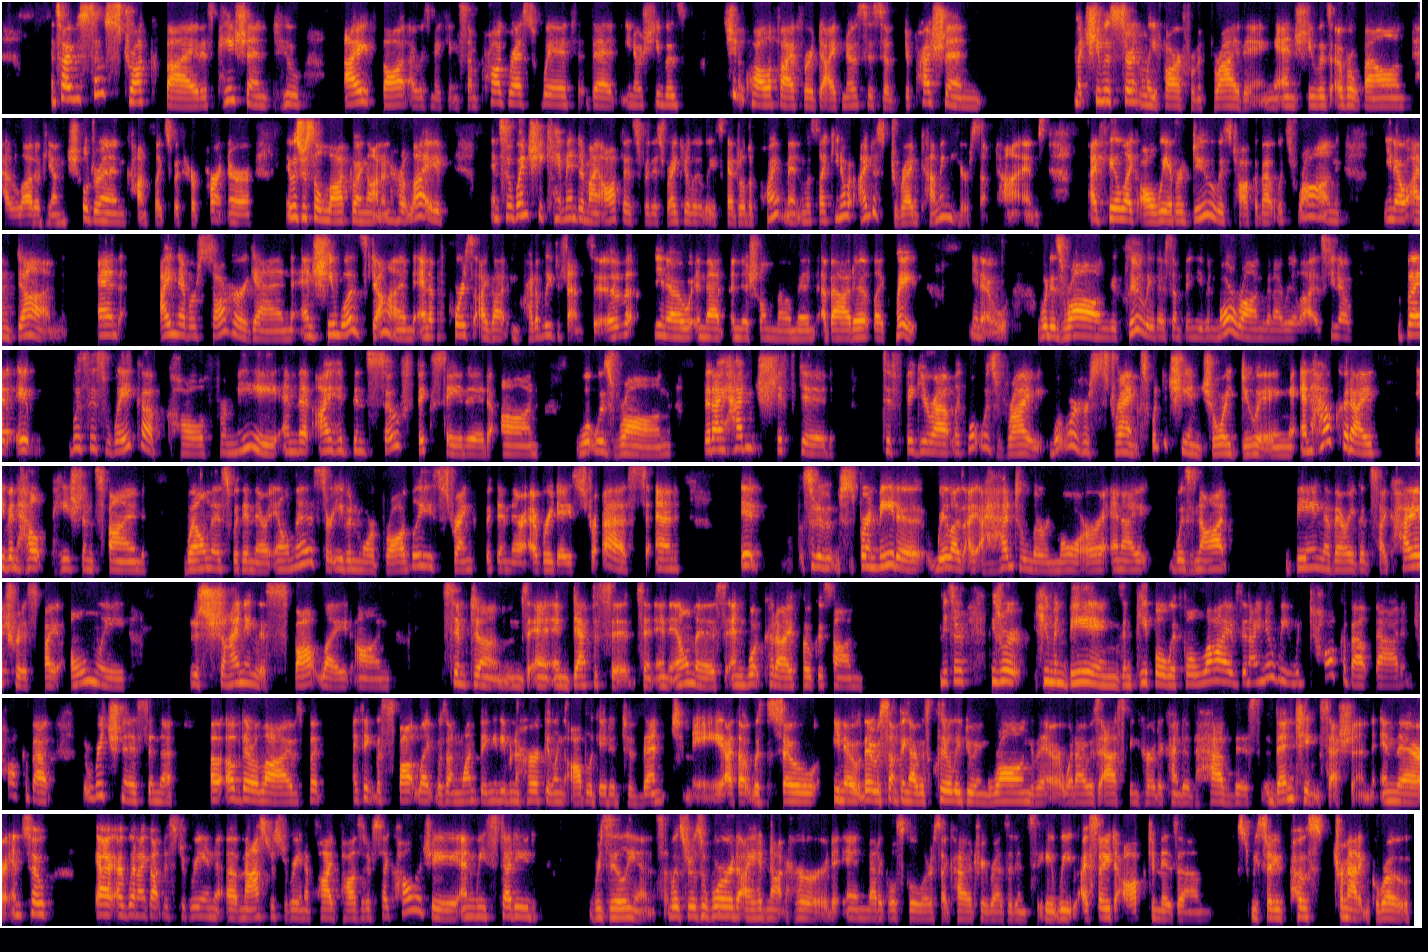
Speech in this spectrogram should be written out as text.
And so I was so struck by this patient who I thought I was making some progress with that, you know, she was, she didn't qualify for a diagnosis of depression, but she was certainly far from thriving and she was overwhelmed, had a lot of young children, conflicts with her partner. It was just a lot going on in her life. And so when she came into my office for this regularly scheduled appointment, was like, you know what, I just dread coming here sometimes. I feel like all we ever do is talk about what's wrong. You know, I'm done. And I never saw her again. And she was done. And of course, I got incredibly defensive, you know, in that initial moment about it. Like, wait, you know, what is wrong? Clearly, there's something even more wrong than I realized, you know. But it was this wake up call for me, and that I had been so fixated on what was wrong that I hadn't shifted to figure out like what was right, what were her strengths, what did she enjoy doing, and how could I even help patients find wellness within their illness or even more broadly strength within their everyday stress. And it sort of spurred me to realize I, I had to learn more and i was not being a very good psychiatrist by only just shining this spotlight on symptoms and, and deficits and, and illness. And what could i focus on? These are these were human beings and people with full lives. And i know we would talk about that and talk about the richness and the uh, of their lives but i think the spotlight was on one thing and even her feeling obligated to vent to me i thought was so you know there was something i was clearly doing wrong there when i was asking her to kind of have this venting session in there and so I, when i got this degree in a master's degree in applied positive psychology and we studied resilience, which was a word I had not heard in medical school or psychiatry residency. We I studied optimism. We studied post-traumatic growth.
